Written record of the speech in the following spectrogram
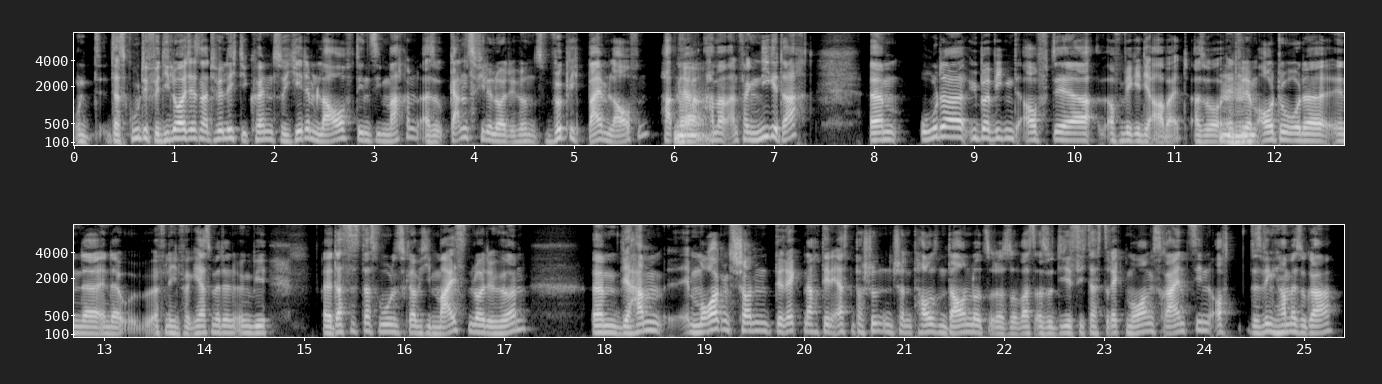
Und das Gute für die Leute ist natürlich, die können zu jedem Lauf, den sie machen, also ganz viele Leute hören uns wirklich beim Laufen, hatten Ja. wir, haben wir am Anfang nie gedacht, ähm, oder überwiegend auf der auf dem Weg in die Arbeit, also Mhm. entweder im Auto oder in der in der öffentlichen Verkehrsmitteln irgendwie. Äh, das ist das, wo uns glaube ich die meisten Leute hören. Ähm, wir haben morgens schon direkt nach den ersten paar Stunden schon 1000 Downloads oder sowas, also die sich das direkt morgens reinziehen. Oft, deswegen haben wir sogar,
